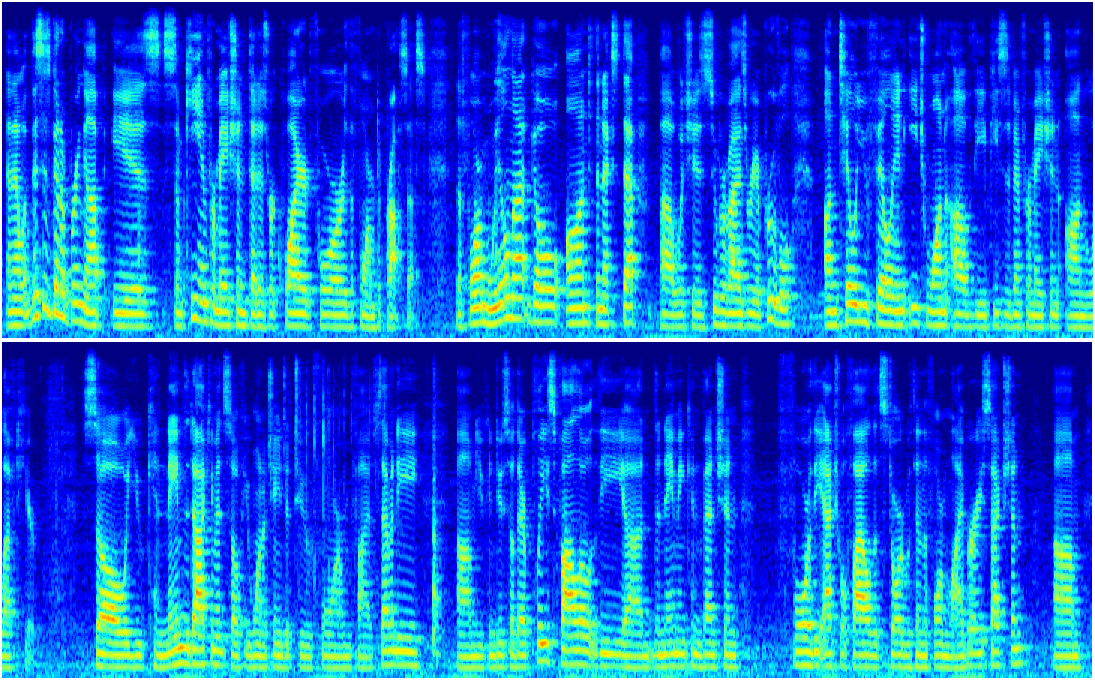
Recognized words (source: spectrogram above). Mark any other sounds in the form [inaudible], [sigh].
And then what this is going to bring up is some key information that is required for the form to process. The form will not go on to the next step, uh, which is supervisory approval, until you fill in each one of the pieces of information on the left here. So you can name the document. So if you want to change it to Form 570, um, you can do so there. Please follow the, uh, the naming convention for the actual file that's stored within the form library section. Um,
